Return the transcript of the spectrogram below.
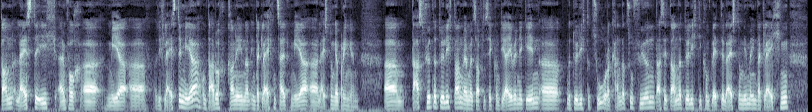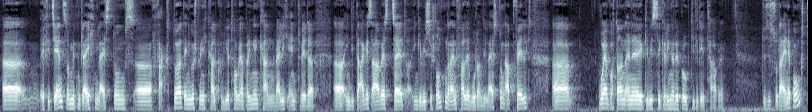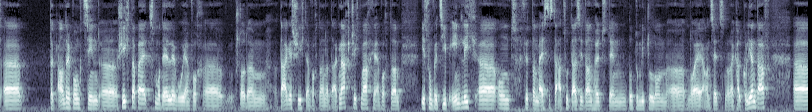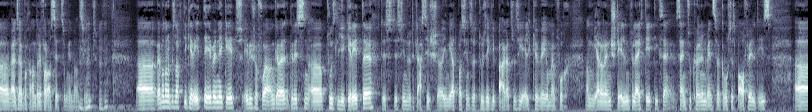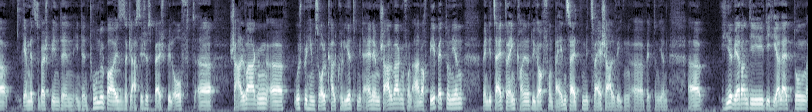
Dann leiste ich einfach äh, mehr, also ich leiste mehr und dadurch kann ich in der gleichen Zeit mehr Leistung erbringen. Ähm, das führt natürlich dann, wenn wir jetzt auf die Sekundärebene gehen, natürlich dazu oder kann dazu führen, dass ich dann natürlich die komplette Leistung nicht mehr in der gleichen äh, Effizienz und mit dem gleichen Leistungsfaktor, den ich ursprünglich kalkuliert habe, erbringen kann, weil ich entweder äh, in die Tagesarbeitszeit in gewisse Stunden reinfalle, wo dann die Leistung abfällt, äh, wo ich einfach dann eine gewisse geringere Produktivität habe. Das ist so der eine Punkt. Der andere Punkt sind Schichtarbeitsmodelle, wo ich einfach statt am Tagesschicht einfach dann eine Tag-Nacht-Schicht mache, einfach dann ist vom Prinzip ähnlich äh, und führt dann meistens dazu, dass ich dann halt den Bruttomittellohn äh, neu ansetzen oder kalkulieren darf, äh, weil es einfach andere Voraussetzungen dann mhm, sind. Mhm, äh, wenn man dann ein bisschen auf die Geräteebene geht, eh wie schon vorher angerissen, äh, zusätzliche Geräte, das, das sind halt klassisch äh, im Erdbau sind so zusätzliche Bagger, zusätzliche LKW, um einfach an mehreren Stellen vielleicht tätig sein, sein zu können, wenn es ein großes Baufeld ist. gehen wir jetzt zum Beispiel in den, in den Tunnelbau, ist es ein klassisches Beispiel oft, Schalwagen, äh, ursprünglich im Soll kalkuliert mit einem Schalwagen von A nach B betonieren. Wenn die Zeit drängt, kann ich natürlich auch von beiden Seiten mit zwei Schalwegen äh, betonieren. Hier wäre dann die, die Herleitung äh,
